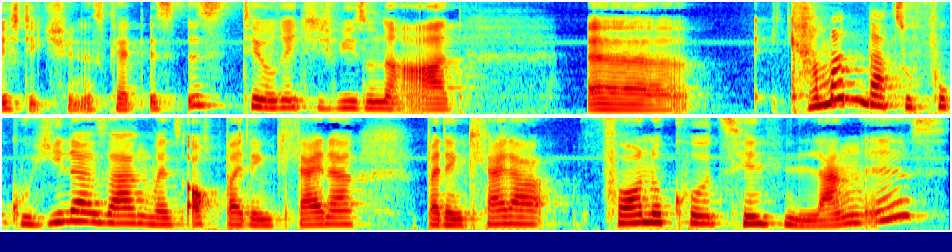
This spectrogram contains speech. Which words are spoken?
richtig schönes Kleid. Es ist theoretisch wie so eine Art äh, kann man dazu Fukuhila sagen, wenn es auch bei den Kleider, bei den Kleider vorne kurz, hinten lang ist?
